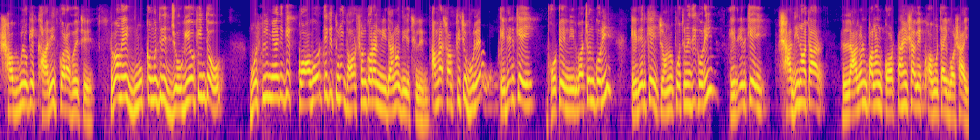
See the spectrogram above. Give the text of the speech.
সবগুলোকে খারিজ করা হয়েছে। এবং এই মুখ্যমন্ত্রী যোগীও কিন্তু মুসলিম মেয়েদেরকে কবর থেকে তুলে ধর্ষণ করার নিদানও দিয়েছিলেন। আমরা সবকিছু ভুলে এদেরকেই ভোটে নির্বাচন করি, এদেরকেই জনপ্রতিনিধি করি, এদেরকেই স্বাধীনতার লালন পালন কর্তা হিসাবে ক্ষমতায় বসাই।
